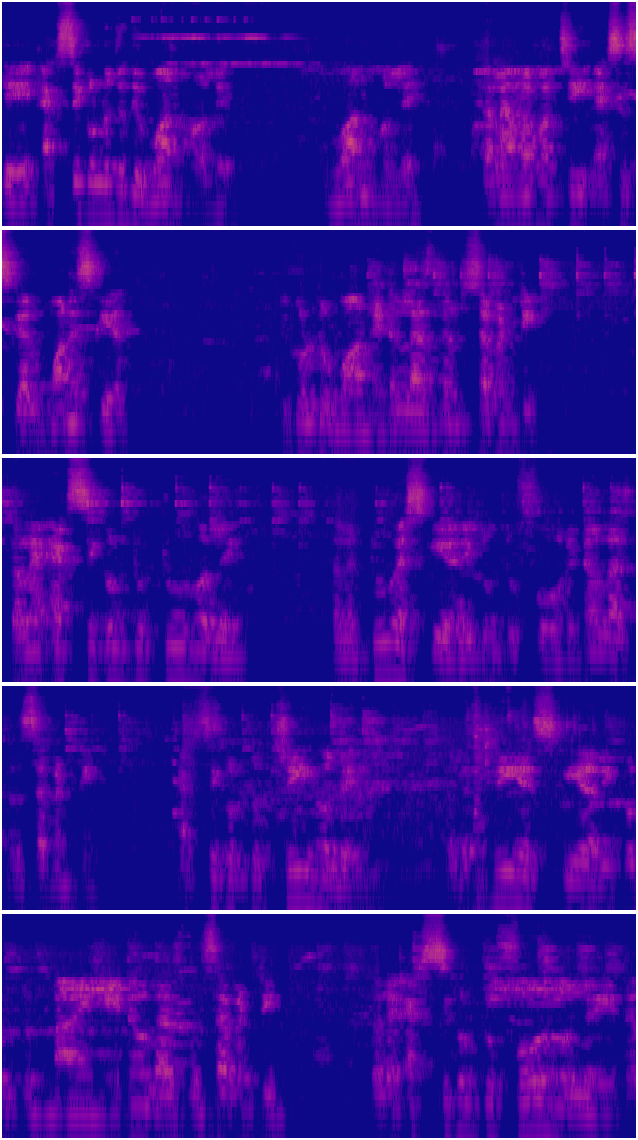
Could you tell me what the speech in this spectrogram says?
যে এক্স ইকুয়াল যদি ওয়ান হলে ওয়ান হলে, তাহলে আমরা পাচ্ছি x square one square equal to one এটা লেস দেন সেভেন্টি তাহলে এক্স ইকুয়াল টু টু হলে, তাহলে two square equal to four এটাও less than seventy x equal to three হলে, তাহলে three square equal to nine এটাও লেস দেন সেভেন্টি তাহলে x ইকুয়াল টু 4 হলে এটা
